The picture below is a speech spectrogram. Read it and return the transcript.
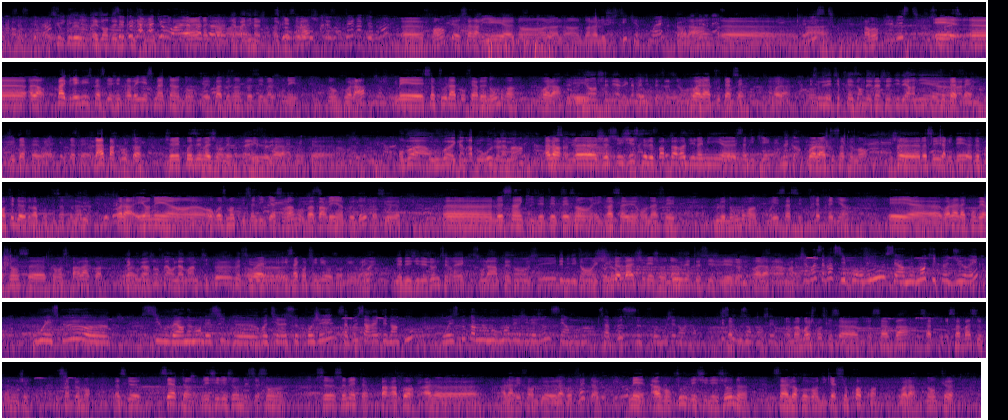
Est-ce que vous pouvez vous présenter C'est que de la radio, hein, Ouais. Il n'y a pas d'image. Ok, Est-ce que ça vous marche. vous présenter rapidement Euh, Franck, salarié euh, dans la, la- dans la logistique. Ouais. Voilà. Euh, bah, Gréviste pardon Gréviste, Et euh, alors, pas gréviste parce que j'ai travaillé ce matin, donc euh, pas besoin de poser ma journée. Donc voilà. Mais surtout là pour faire le nombre. Voilà. Et- venu enchaîner avec la manifestation. hein. Voilà, tout à fait. Voilà. Est-ce que vous étiez présent déjà jeudi dernier euh, Tout à fait, tout à fait, ouais, tout à fait. Là, par contre, j'avais posé ma journée. Là, Et voilà, donc. euh, on, voit, on vous voit avec un drapeau rouge à la main. Alors, euh, je suis juste le porte-parole d'une amie euh, syndiquée. D'accord. Voilà, tout simplement. Je, la solidarité de porter le drapeau, tout simplement. Voilà, et on est euh, heureusement que les syndicats sont là. On va parler un peu d'eux parce que le 5, ils étaient présents et grâce à eux, on a fait le nombre. Et ça, c'est très très bien. Et euh, voilà, la convergence euh, commence par là, quoi. La Ouais. convergence, là, on la voit un petit peu parce que. Ouais, euh, et ça continue aujourd'hui, ouais. ouais. Il y a des gilets jaunes, c'est vrai, qui sont là, présents aussi, des militants Je suis écolos. de base gilet jaune. hein. Vous êtes aussi gilets jaunes. Voilà. Ça marche. J'aimerais savoir si pour vous, c'est un mouvement qui peut durer ou est-ce que euh, si le gouvernement décide de retirer ce projet, ça peut s'arrêter d'un coup ou est-ce que comme le mouvement des Gilets jaunes, c'est un mouvement- ça peut se prolonger dans le temps? Qu'est-ce que vous en pensez vous? Euh, ben, moi, je pense que ça, ça, va, ça, va se prolonger, tout simplement. Parce que, certes, les Gilets jaunes se, sont, se, se mettent par rapport à, le- à la réforme de la retraite, mais avant tout, les Gilets jaunes, ça a leurs revendications propres. Voilà. Donc,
